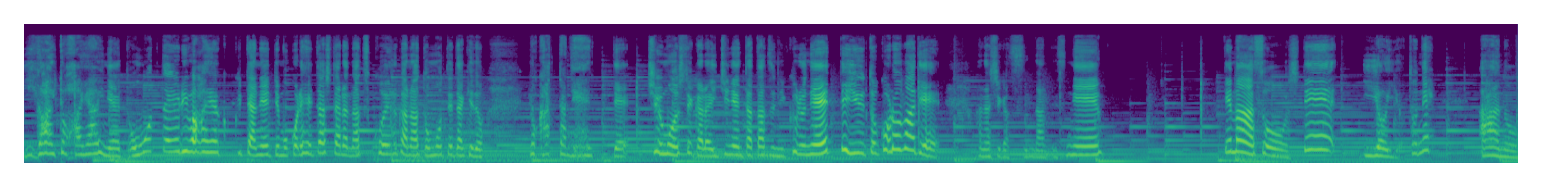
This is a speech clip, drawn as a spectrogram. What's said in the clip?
意外と早いねと思ったよりは早く来たねってもうこれ下手したら夏超えるかなと思ってたけどよかったねって注文してから1年経たずに来るねっていうところまで話が進んだんですね。でまあそうしていよいよとねあの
